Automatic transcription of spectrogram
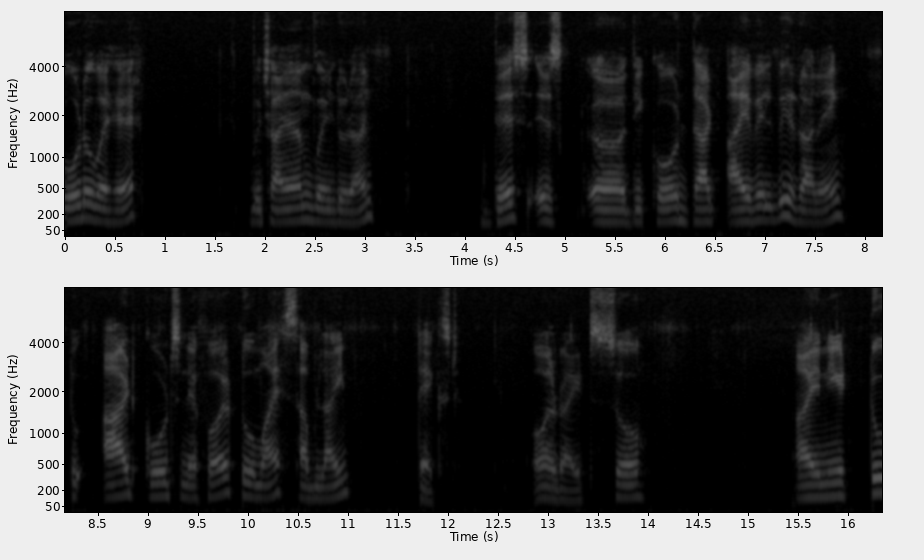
code over here which i am going to run. This is uh, the code that i will be running to add code sniffer to my sublime text. All right so i need to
